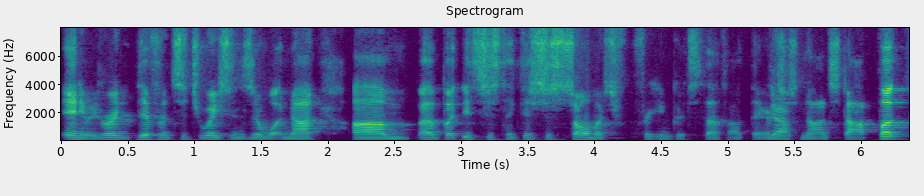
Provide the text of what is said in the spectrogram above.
anyways, we're in different situations and whatnot. Um, uh, but it's just like there's just so much freaking good stuff out there, yeah. just nonstop. But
